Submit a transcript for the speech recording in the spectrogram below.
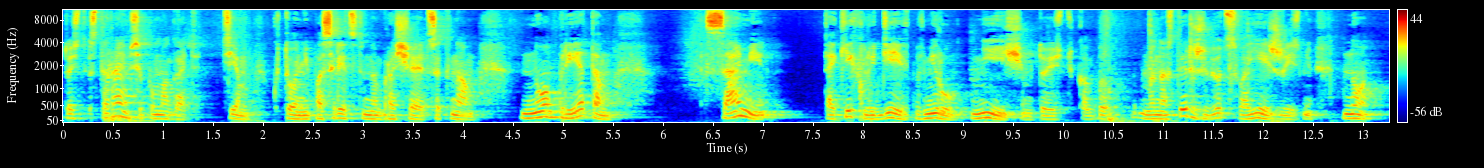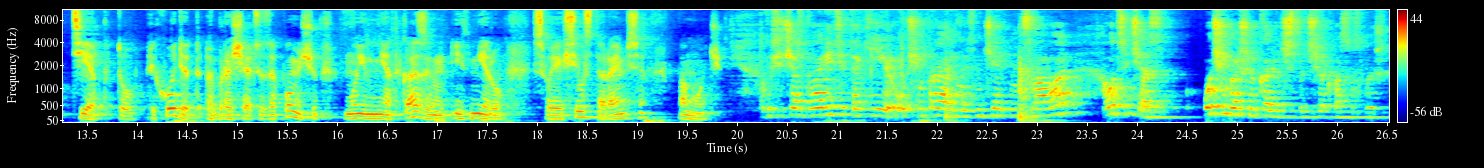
То есть стараемся помогать тем, кто непосредственно обращается к нам, но при этом сами таких людей в миру не ищем. То есть как бы монастырь живет своей жизнью, но те, кто приходят, обращаются за помощью, мы им не отказываем и в меру своих сил стараемся помочь. Вы сейчас говорите такие очень правильные, замечательные слова. А вот сейчас очень большое количество человек вас услышит.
